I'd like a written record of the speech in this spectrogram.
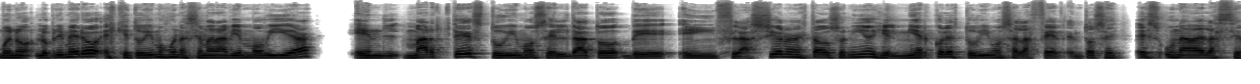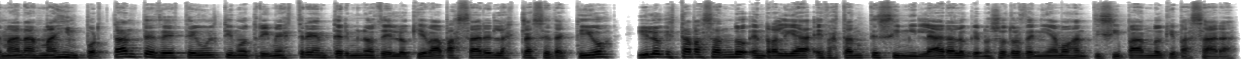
Bueno, lo primero es que tuvimos una semana bien movida. El martes tuvimos el dato de inflación en Estados Unidos y el miércoles tuvimos a la Fed. Entonces es una de las semanas más importantes de este último trimestre en términos de lo que va a pasar en las clases de activos y lo que está pasando en realidad es bastante similar a lo que nosotros veníamos anticipando que pasara.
